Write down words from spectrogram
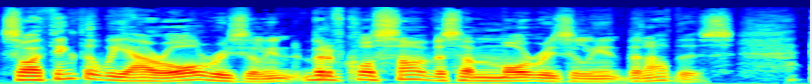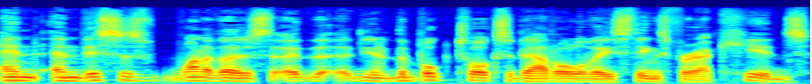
So I think that we are all resilient, but of course some of us are more resilient than others. And and this is one of those uh, you know the book talks about all of these things for our kids,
